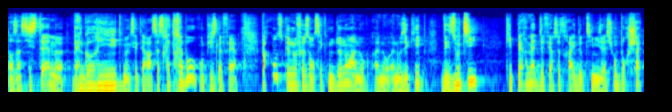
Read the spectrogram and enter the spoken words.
dans un système d'algorithmes, etc. Ce serait très beau qu'on puisse le faire. Par contre, ce que nous faisons, c'est que nous donnons à nos, à nos équipes des outils qui permettent de faire ce travail d'optimisation pour chaque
